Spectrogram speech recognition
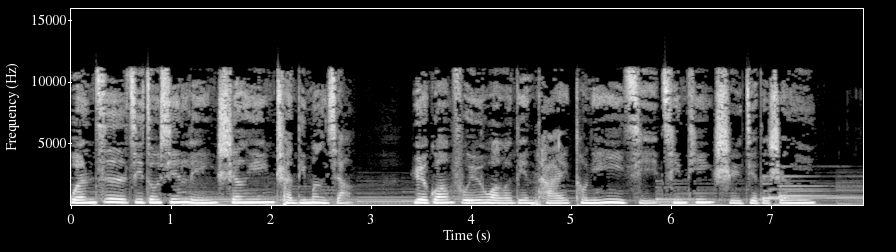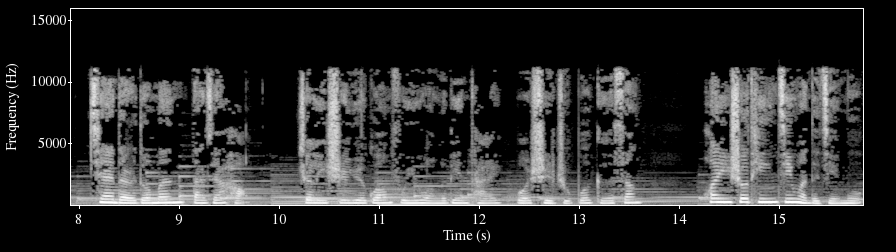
文字激动心灵，声音传递梦想。月光浮云网络电台，同您一起倾听世界的声音。亲爱的耳朵们，大家好，这里是月光浮云网络电台，我是主播格桑，欢迎收听今晚的节目。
